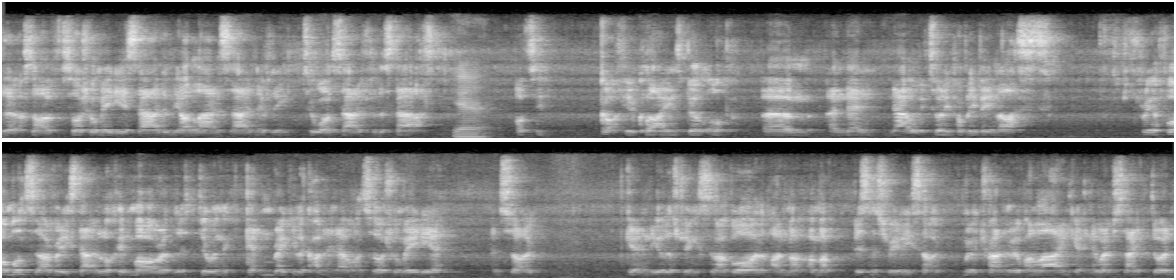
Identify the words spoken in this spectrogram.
the sort of social media side and the online side and everything to one side for the start. Yeah. Obviously, got a few clients built up, um, and then now it's only probably been the last three or four months that I've really started looking more at the, doing the getting regular content out on social media and sort of getting the other strings to my bow on my, on my business really sort of move, trying to move online getting the website done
